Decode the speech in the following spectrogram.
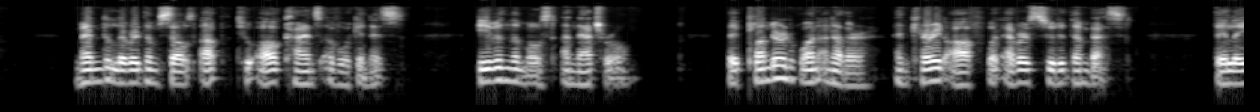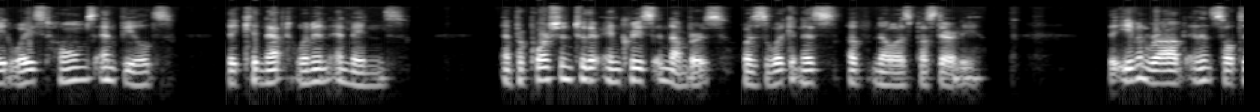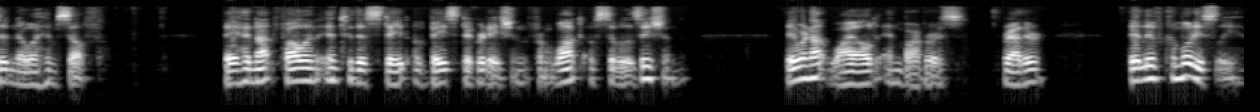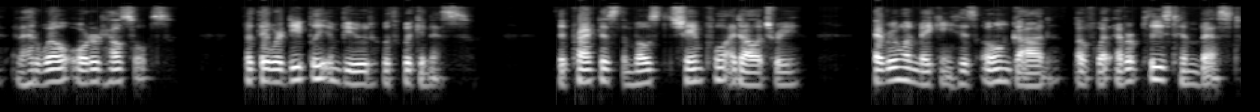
Men delivered themselves up to all kinds of wickedness, even the most unnatural. They plundered one another and carried off whatever suited them best. They laid waste homes and fields. They kidnapped women and maidens. In proportion to their increase in numbers was the wickedness of Noah's posterity. They even robbed and insulted Noah himself. They had not fallen into this state of base degradation from want of civilization. They were not wild and barbarous. Rather, they lived commodiously and had well ordered households. But they were deeply imbued with wickedness. They practiced the most shameful idolatry, everyone making his own god of whatever pleased him best.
